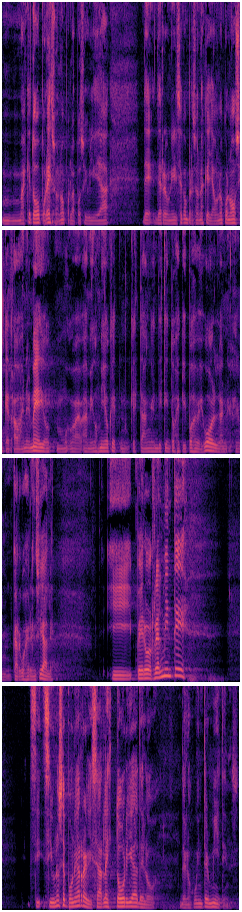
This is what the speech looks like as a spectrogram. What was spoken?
más que todo por eso, ¿no? por la posibilidad de, de, reunirse con personas que ya uno conoce, que trabajan en el medio, amigos míos que, que están en distintos equipos de béisbol, en, en cargos gerenciales. Y, pero realmente, si, si, uno se pone a revisar la historia de, lo, de los Winter Meetings,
